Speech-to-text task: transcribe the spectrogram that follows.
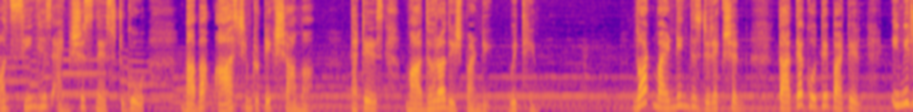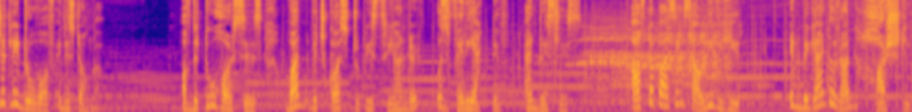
On seeing his anxiousness to go, Baba asked him to take Shama, that is, Madhavrao Deshpande, with him. Not minding this direction, Tatya Kote Patil immediately drove off in his tonga. Of the two horses, one which cost rupees 300 was very active and restless. After passing Sauli Vihir, it began to run harshly,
